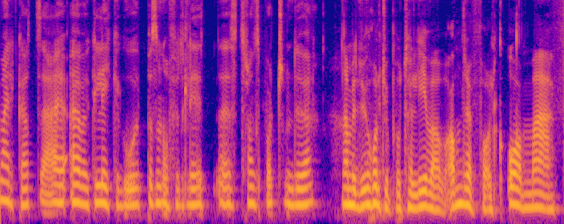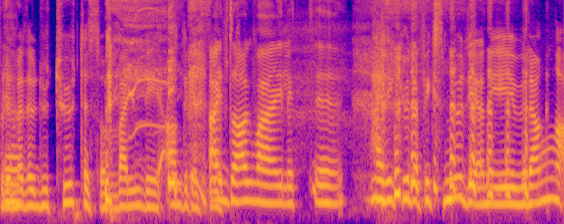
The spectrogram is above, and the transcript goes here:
merker at jeg, jeg var ikke like god på sånn offentlig eh, transport som du er. Nei, men Du holdt jo på å ta livet av andre folk, og meg, for Ja. du tuter så veldig Ja, I dag var jeg litt uh... Herregud, jeg fikk smoothien i vranga.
